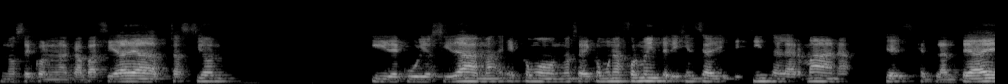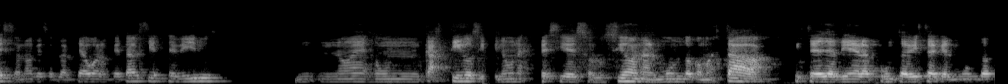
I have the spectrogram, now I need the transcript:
no sé, con la capacidad de adaptación y de curiosidad, es como, no sé, como una forma de inteligencia distinta en la hermana, que se plantea eso, ¿no? Que se plantea, bueno, ¿qué tal si este virus no es un castigo, sino una especie de solución al mundo como estaba. Usted ella tiene el punto de vista de que el mundo,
